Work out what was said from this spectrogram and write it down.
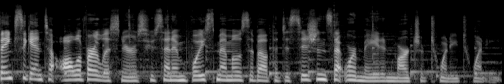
Thanks again to all of our listeners who sent in voice memos about the decisions that were made in March of 2020.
